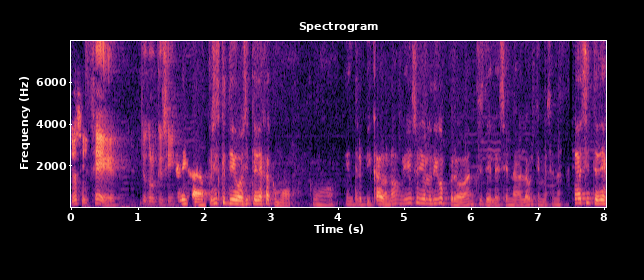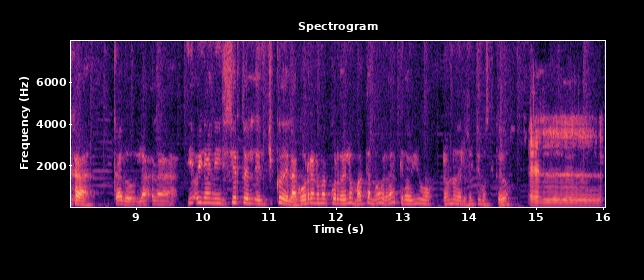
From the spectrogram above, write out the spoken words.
Yo sí. Sí, yo creo que sí. pues es que te digo, sí te deja como como entrepicado, ¿no? Y eso yo lo digo, pero antes de la escena, la última escena. Así te deja picado. La, la... Y, oigan, y es cierto, el, chico de la gorra, no me acuerdo, él lo mata, ¿no? ¿Verdad? Quedó vivo. Era uno de los últimos que quedó. El.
